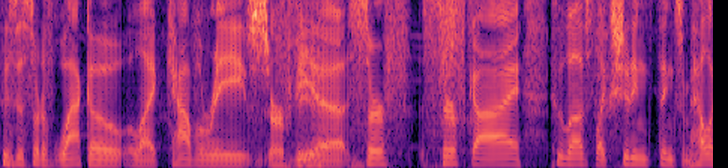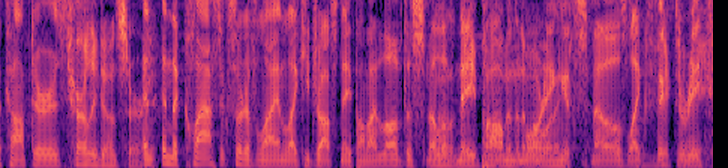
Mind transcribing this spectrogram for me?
who's this sort of wacko like cavalry Surf via surf surf guy who loves like shooting things from helicopters. Charlie Don't Serve. And, and the classic sort of line, like he drops napalm. I love the smell oh, of napalm, in the, morning. It smells like victory. Victory.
